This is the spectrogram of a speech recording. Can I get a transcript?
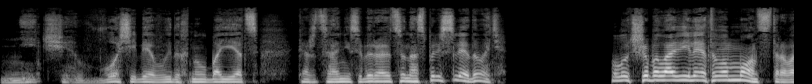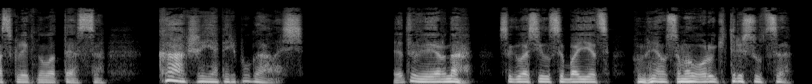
«Ничего себе!» — выдохнул боец. «Кажется, они собираются нас преследовать». «Лучше бы ловили этого монстра!» — воскликнула Тесса. «Как же я перепугалась!» «Это верно», — согласился боец. «У меня у самого руки трясутся».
